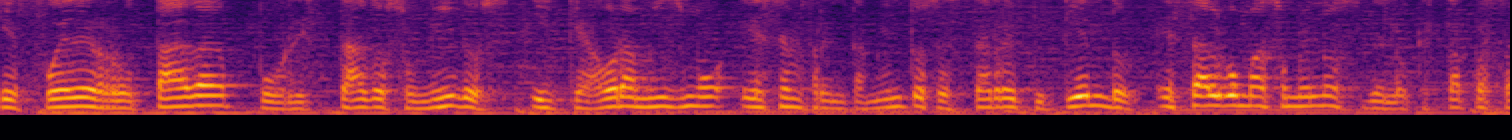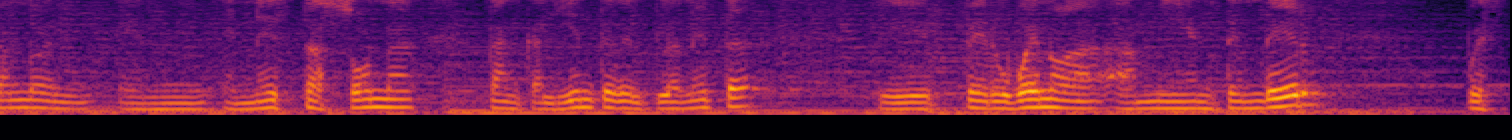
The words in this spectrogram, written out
que fue derrotada por Estados Unidos y que ahora mismo ese enfrentamiento se está repitiendo. Es algo más o menos de lo que está pasando en, esta zona tan caliente del planeta, eh, pero bueno, a mi entender, pues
